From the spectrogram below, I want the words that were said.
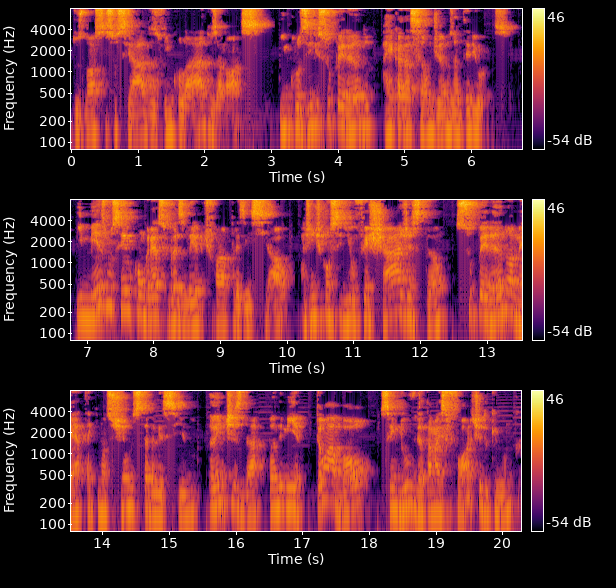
dos nossos associados vinculados a nós, inclusive superando a arrecadação de anos anteriores. E mesmo sem o Congresso Brasileiro de forma presencial, a gente conseguiu fechar a gestão superando a meta que nós tínhamos estabelecido antes da pandemia. Então a ABOL, sem dúvida, está mais forte do que nunca,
